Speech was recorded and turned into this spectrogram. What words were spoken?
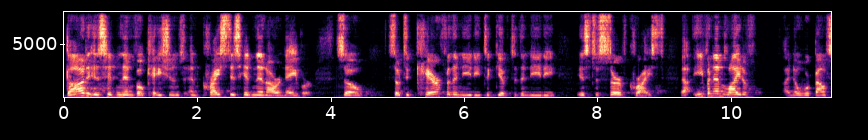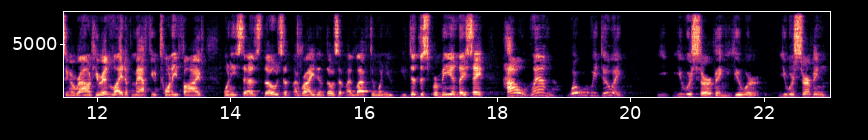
God is hidden in vocations and Christ is hidden in our neighbor. So, so to care for the needy, to give to the needy, is to serve Christ. Uh, even in light of, I know we're bouncing around here, in light of Matthew 25, when he says, Those at my right and those at my left, and when you, you did this for me, and they say, How, when, what were we doing? You, you were serving, you were, you were serving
